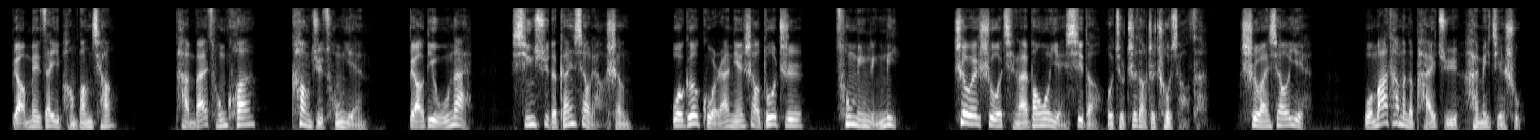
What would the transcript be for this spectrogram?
表妹在一旁帮腔。坦白从宽，抗拒从严。表弟无奈心虚的干笑两声。我哥果然年少多知，聪明伶俐。这位是我请来帮我演戏的，我就知道这臭小子。吃完宵夜，我妈他们的牌局还没结束，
